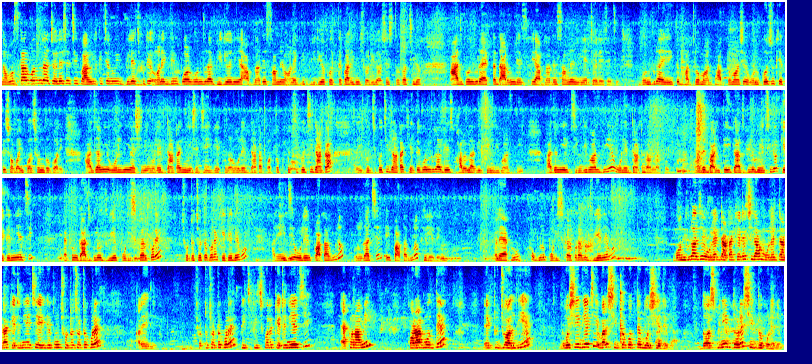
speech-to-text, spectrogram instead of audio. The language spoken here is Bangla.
নমস্কার বন্ধুরা, চলে এসেছি পারুল কিচেন উইথ ভিলেজ ফুটে। অনেক দিন পর বন্ধুরা, ভিডিও নিয়ে আপনাদের সামনে অনেক দিন ভিডিও করতে পারিনি, শরীর অসুস্থতা ছিল। আজ বন্ধুরা একটা দারুণ রেসিপি আপনাদের সামনে নিয়ে চলে এসেছি। বন্ধুরা, এই তো ভাদ্র মাস, ভাদ্র মাসে ওলকচু খেতে সবাই পছন্দ করে। আজ আমি ওল নিয়ে আসিনি, ওলের ডাঁটা নিয়ে এসেছি, এই দেখুন, আর ওলের ডাঁটা কত কচি কচি ডাঁটা। এই কচি কচি ডাঁটা খেতে বন্ধুরা বেশ ভালো লাগে চিংড়ি মাছ দিয়ে। আজ আমি এই চিংড়ি মাছ দিয়ে ওলের ডাঁটা রান্না করব। আমাদের বাড়িতে এই গাছগুলো হয়েছিল, কেটে নিয়েছি। এখন গাছগুলো ধুয়ে পরিষ্কার করে ছোট ছোট করে কেটে নেব। আর এই যে ওলের পাতাগুলো, ওল গাছের এই পাতাগুলো ফেলে দেব। তাহলে এখন ওগুলো পরিষ্কার করে আমি ধুয়ে নেব। বন্ধুরা যে ওলের ডাঁটা কেটেছিলাম, ওলের ডাঁটা কেটে নিয়েছি। এই দেখুন, ছোট ছোট করে। আর এই দেখুন ছোট ছোট করে, পিচ পিচ করে কেটে নিয়েছি। এখন আমি কড়ার মধ্যে একটু জল দিয়ে বসিয়ে দিয়েছি, এবারে সিদ্ধ করতে বসিয়ে দেব। দশ মিনিট ধরে সিদ্ধ করে নেব।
